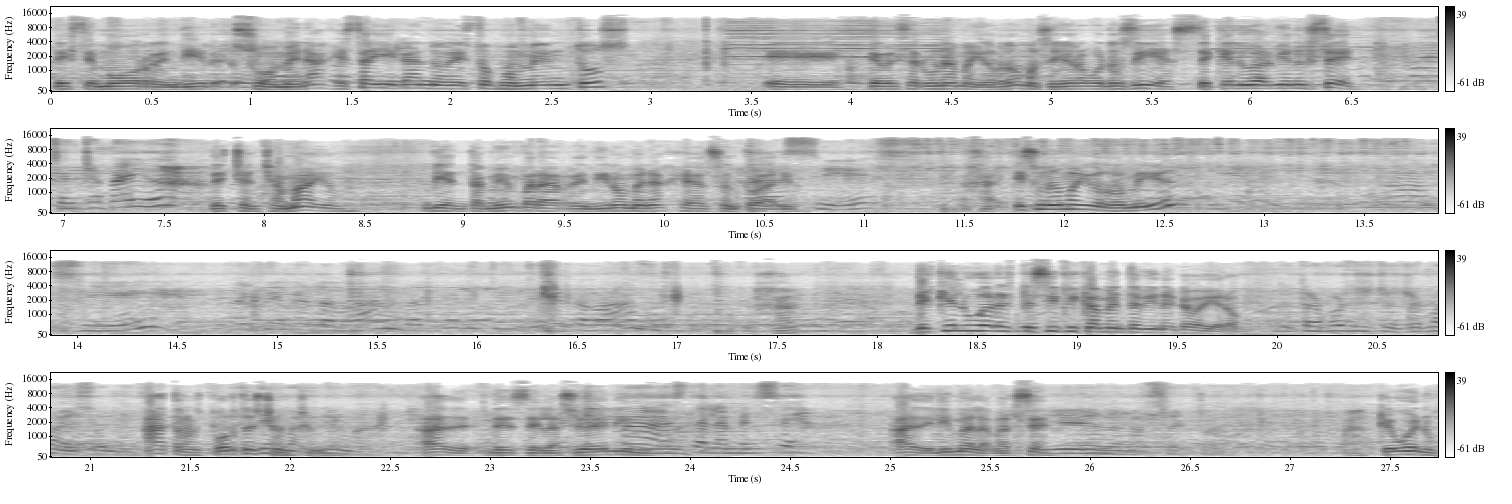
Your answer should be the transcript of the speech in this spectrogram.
de este modo rendir su homenaje. Está llegando en estos momentos, eh, debe ser una mayordoma. Señora, buenos días. ¿De qué lugar viene usted? Chanchamayo. De Chanchamayo. Bien, también para rendir homenaje al santuario. Así es. Ajá. ¿Es una mayordomía? Mm, sí, ahí viene la banda, viene la banda. Ajá. ¿De qué lugar específicamente viene Caballero? De Transportes Chanchamayo somos. Ah, Transportes Chanchamayo. Ah, desde la ciudad de Lima. Hasta la Merced. Ah, de Lima a la Merced. Sí, de la Merced, Ah, qué bueno.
